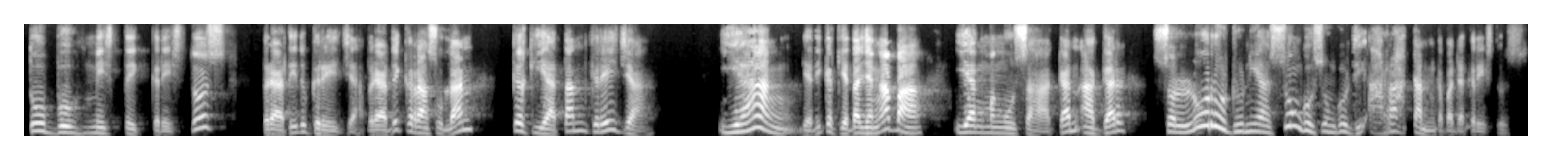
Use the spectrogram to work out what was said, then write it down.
Tubuh mistik Kristus berarti itu gereja. Berarti kerasulan kegiatan gereja. Yang, jadi kegiatan yang apa? Yang mengusahakan agar seluruh dunia sungguh-sungguh diarahkan kepada Kristus.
